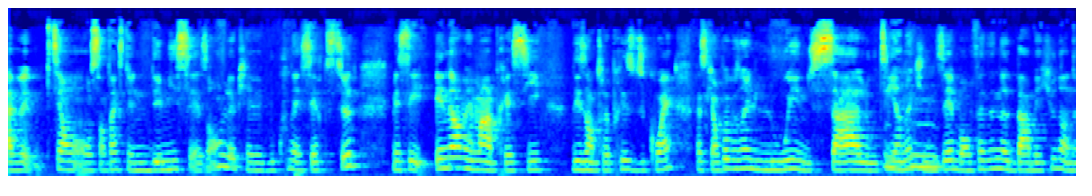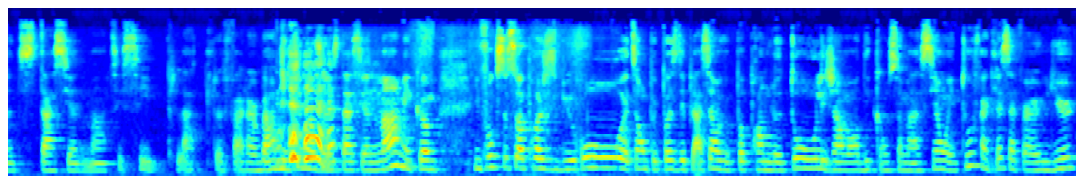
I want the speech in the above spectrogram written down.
Avec, on, on s'entend que c'était une demi-saison, là, puis il y avait beaucoup d'incertitudes, mais c'est énormément apprécié des entreprises du coin parce qu'ils n'ont pas besoin de louer une salle. Ou, il y en a qui me Mhm. disaient, bon, on faisait notre barbecue dans notre stationnement. C'est plate, de faire un barbecue dans un stationnement, mais comme il faut que ce soit proche du bureau, on peut pas se déplacer, on veut pas prendre l'auto, les gens vont avoir des consommations et tout. Fait que là, ça fait un lieu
